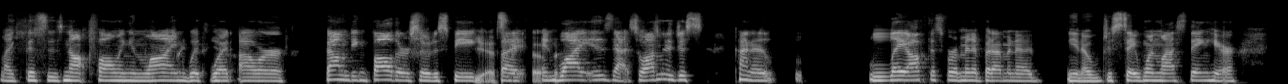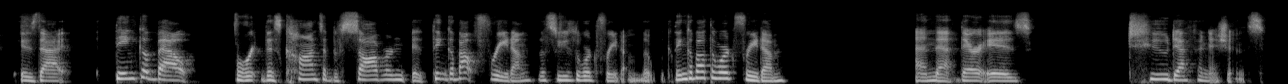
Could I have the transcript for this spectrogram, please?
like this is not falling in line with what our founding father so to speak yeah, but like, uh, and why is that so i'm going to just kind of lay off this for a minute, but I'm going to, you know, just say one last thing here is that think about for this concept of sovereign, think about freedom. Let's use the word freedom. Think about the word freedom and that there is two definitions.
